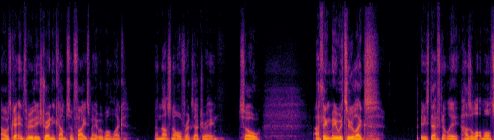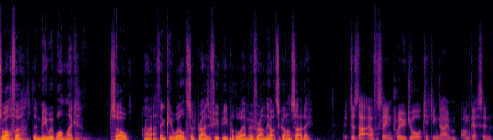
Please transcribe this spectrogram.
I was getting through these training camps and fights, mate, with one leg. And that's not over exaggerating. So I think me with two legs is definitely has a lot more to offer than me with one leg. So I, I think it will surprise a few people the way I move around the octagon on Saturday. Does that obviously include your kicking game? I'm guessing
